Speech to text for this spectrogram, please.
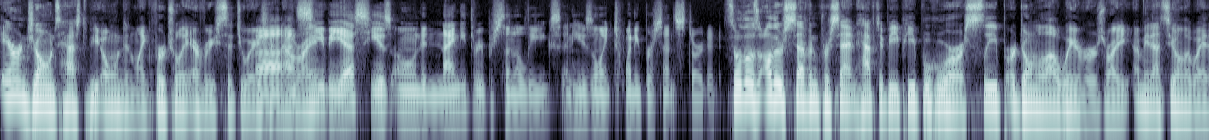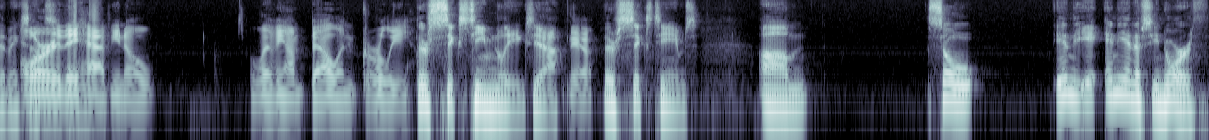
Aaron Jones has to be owned in like virtually every situation Uh, now, on right? CBS, he is owned in 93% of leagues, and he's only 20% started. so those other seven percent have to be people who are asleep or don't allow waivers, right? I mean, that's the only way that makes Or sense. Or they have, you know, Le'Veon Bell and Gurley. There's six team leagues, yeah. Yeah. There's six teams. Um, so in the in the NFC North,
